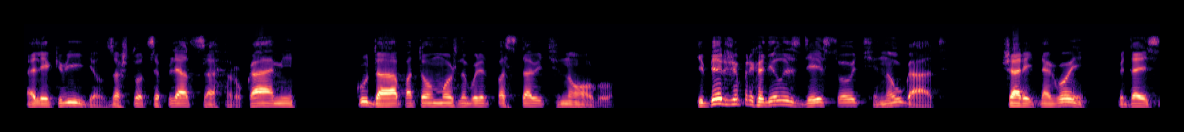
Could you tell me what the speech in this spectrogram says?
Олег видел, за что цепляться руками, куда потом можно будет поставить ногу. Теперь же приходилось действовать наугад, шарить ногой, пытаясь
